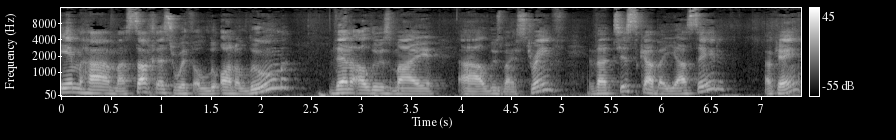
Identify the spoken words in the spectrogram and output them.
im ha masaches with on a loom, then I'll lose my uh, lose my strength. Vatiska bayased. Okay,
